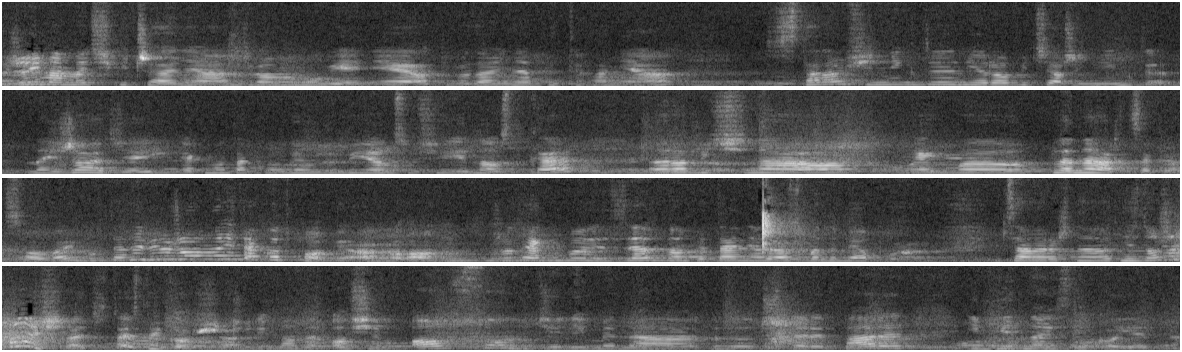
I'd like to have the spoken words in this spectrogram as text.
Jeżeli mamy ćwiczenia, gdzie mamy mówienie, odpowiadanie na pytania, to staram się nigdy nie robić, raczej nigdy, najrzadziej, jak mam taką wybijającą się jednostkę, robić na jakby plenarce klasowej, bo wtedy wiem, że ona i tak odpowie, albo on. Że to jakby zadam pytania, od razu będę miała cała reszta nawet nie zdąży pomyśleć. To jest najgorsze. Czyli mamy 8 osób, dzielimy na y, 4 pary i biedna jest tylko jedna.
